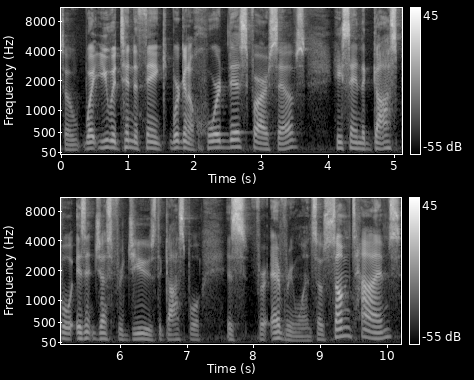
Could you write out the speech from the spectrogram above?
So, what you would tend to think, we're going to hoard this for ourselves, he's saying the gospel isn't just for Jews, the gospel is for everyone. So, sometimes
